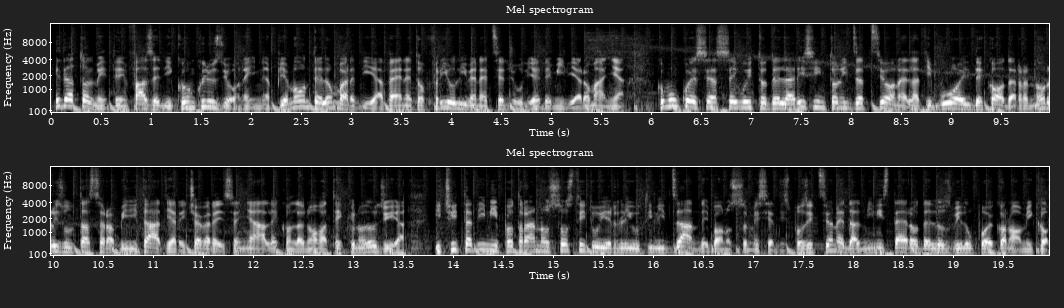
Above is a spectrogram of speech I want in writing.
ed attualmente in fase di conclusione in Piemonte, Lombardia, Veneto, Friuli, Venezia Giulia ed Emilia Romagna. Comunque se a seguito della risintonizzazione la TV o il decoder non risultassero abilitati a ricevere il segnale con la nuova tecnologia, i cittadini potranno sostituirli utilizzando i bonus messi a disposizione dal Ministero dello Sviluppo Economico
